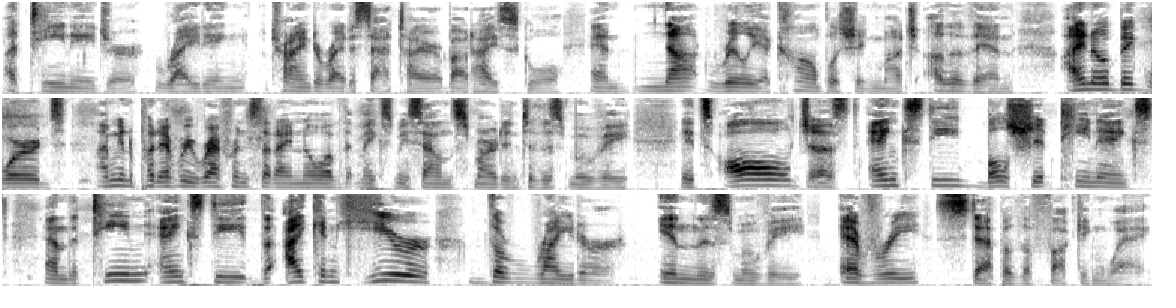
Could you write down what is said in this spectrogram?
a teenager writing trying to write a satire about high school and not really accomplishing much other than I know big words. I'm going to put every reference that I know of that makes me sound smart into this movie. It's all just angsty bullshit teen angst and the teen angsty the, I can hear the writer in this movie every step of the fucking way.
